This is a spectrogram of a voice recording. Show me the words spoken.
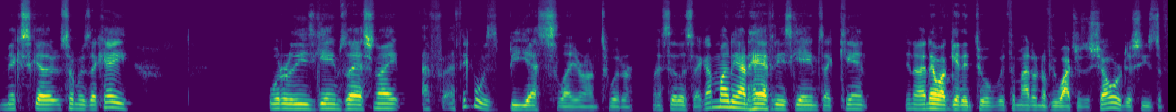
mixed together. Somebody's like, hey, what are these games last night? I, f- I think it was BS Slayer on Twitter. I said, listen, I got money on half of these games. I can't, you know, I know I'll get into it with him. I don't know if he watches the show or just sees the,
